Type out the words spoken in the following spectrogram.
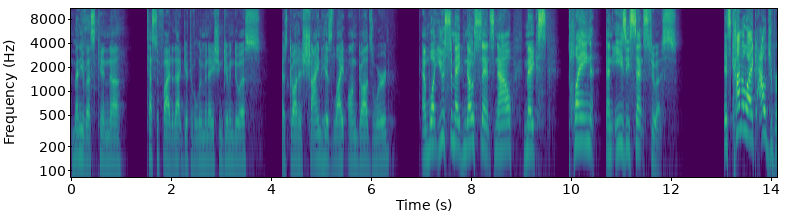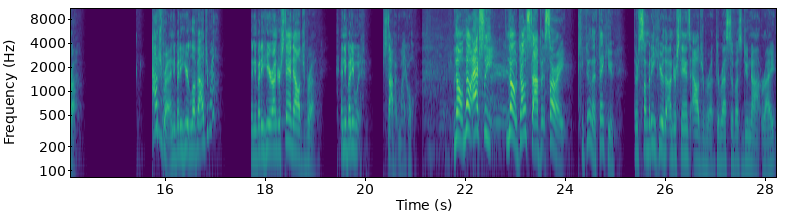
Many of us can uh, testify to that gift of illumination given to us as God has shined his light on God's word. And what used to make no sense now makes plain and easy sense to us. It's kind of like algebra. Algebra. Anybody here love algebra? Anybody here understand algebra? Anybody? W- stop it, Michael. No, no, actually, no, don't stop it. Sorry. Keep doing that. Thank you. There's somebody here that understands algebra. The rest of us do not, right?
